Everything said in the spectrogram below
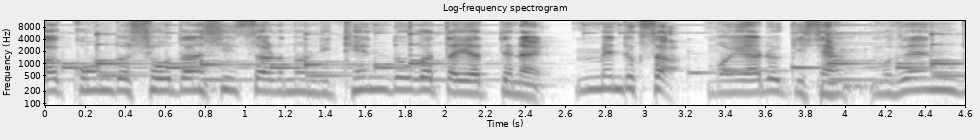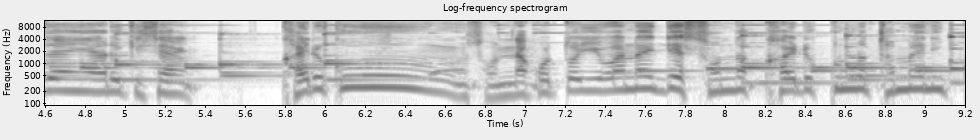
わー今度商談審査あるのに剣道型やってない。めんどくさ。もうやる気せん。もう全然やる気せん。カエルくん。そんなこと言わないで。そんなカエルくんのためにぴっ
